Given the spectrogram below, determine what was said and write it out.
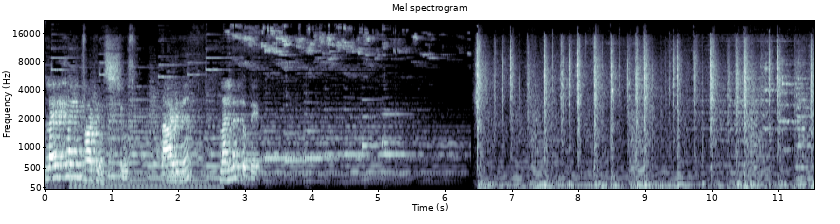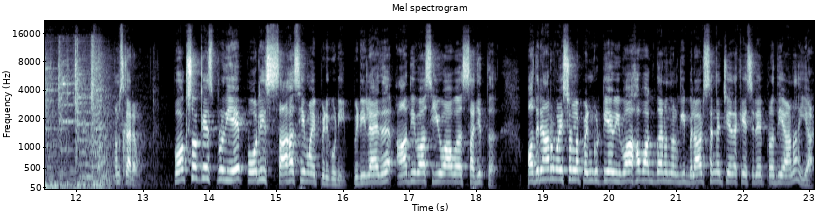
ലൈഫ് ലൈൻ ഹാർട്ട് ഇൻസ്റ്റിറ്റ്യൂട്ട് നാടിന് നല്ല ഹൃദയം. നമസ്കാരം. പോക്സോ കേസ് പ്രതിയെ പോലീസ് സാഹസികമായി പിടികൂടി. പിടിയിലായത് ആദിവാസി യുവാവ് സജിത്ത്. പതിനാറ് വയസ്സുള്ള പെൺകുട്ടിയെ വിവാഹ വാഗ്ദാനം നൽകി ബലാത്സംഗം ചെയ്ത കേസിലെ പ്രതിയാണ് ഇയാൾ.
